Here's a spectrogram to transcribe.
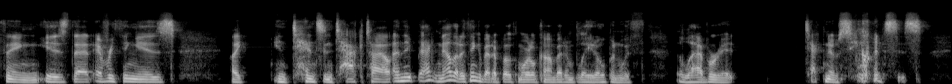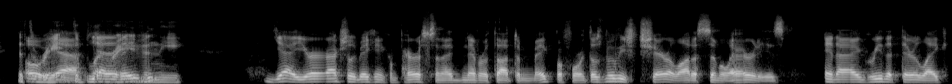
thing is that everything is like intense and tactile. And they back now that I think about it, both Mortal Kombat and Blade open with elaborate techno sequences the, oh, rave, yeah. the blood yeah, rave they, and the yeah you're actually making a comparison i'd never thought to make before those movies share a lot of similarities and i agree that they're like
